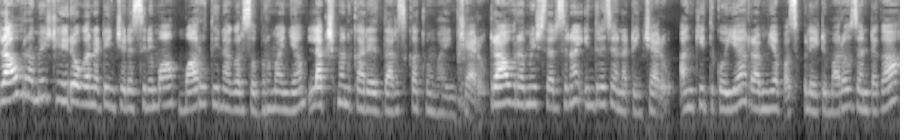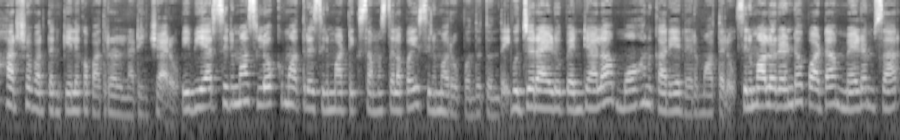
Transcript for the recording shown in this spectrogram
రావు రమేష్ హీరోగా నటించిన సినిమా మారుతి నగర్ సుబ్రహ్మణ్యం లక్ష్మణ్ కరే దర్శకత్వం వహించారు. రావు రమేష్ సరసన ఇంద్రజ నటించారు. అంకిత్ కొయ్య రమ్య పసుపులేటి మరో జంటగా హర్షవర్ధన్ కీలక పాత్రలు నటించారు. బీబీఆర్ సినిమాస్ లోకమాత్రే సినిమాటిక్ సంస్థలపై సినిమా రూపొందుతుంది. బుజ్జరాయుడు పెంట్యాల మోహన్ కార్య నిర్మాతలు సినిమాలో రెండో పాట మేడం సార్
